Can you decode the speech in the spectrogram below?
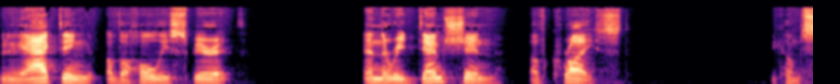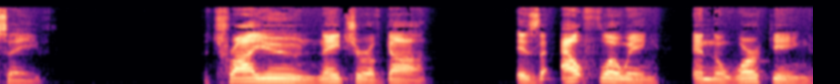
through the acting of the Holy Spirit and the redemption of Christ, becomes saved. The triune nature of God is the outflowing and the working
